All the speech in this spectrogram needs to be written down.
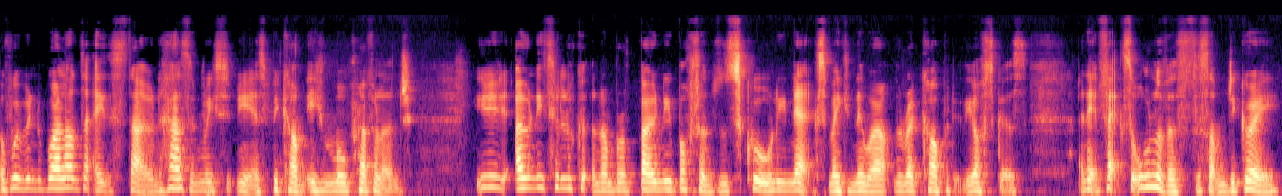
of women well under eight stone has in recent years become even more prevalent. You need only to look at the number of bony bottoms and scrawny necks making their way up the red carpet at the Oscars, and it affects all of us to some degree.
